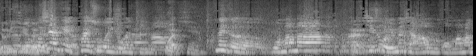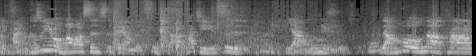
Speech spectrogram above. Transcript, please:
有理解我我现在可以快速问一个问题吗？问，那个我妈妈，哎其实我原本想要我妈妈的盘，可是因为我妈妈身世非常的复杂，她其实是养女，然后那她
